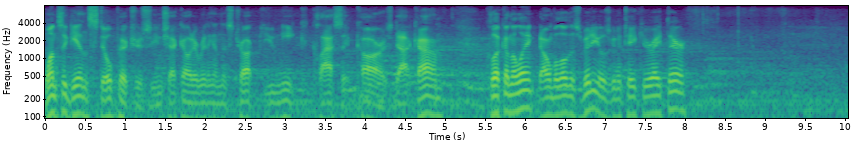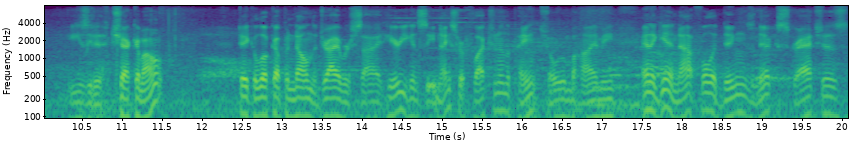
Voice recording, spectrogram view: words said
Once again, still pictures. you can check out everything on this truck, uniqueclassiccars.com. Click on the link down below this video is going to take you right there. Easy to check them out. Take a look up and down the driver's side here. You can see nice reflection in the paint, showroom behind me. And again, not full of dings, nicks, scratches.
